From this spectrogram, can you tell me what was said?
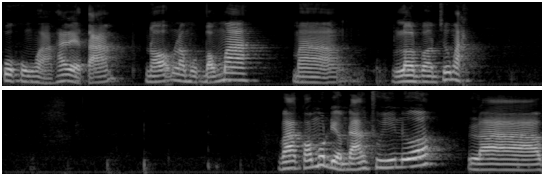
cuộc khủng hoảng 2008 nó cũng là một bóng ma mà lờn vờn trước mặt. Và có một điểm đáng chú ý nữa là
